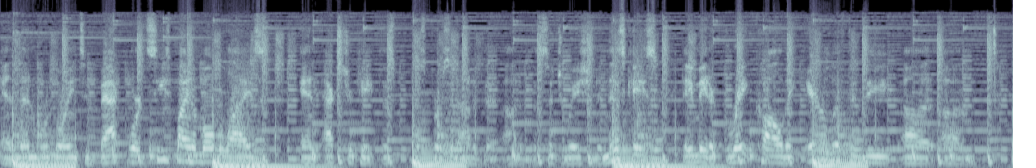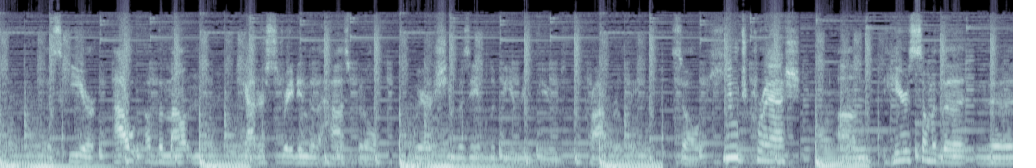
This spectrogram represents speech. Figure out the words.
and then we're going to backboard C-spine immobilize and extricate this, this person out of it, out of the situation. In this case, they made a great call. They airlifted the uh, um, the skier out of the mountain, got her straight into the hospital where she was able to be reviewed properly. So huge crash. Um, here's some of the, the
